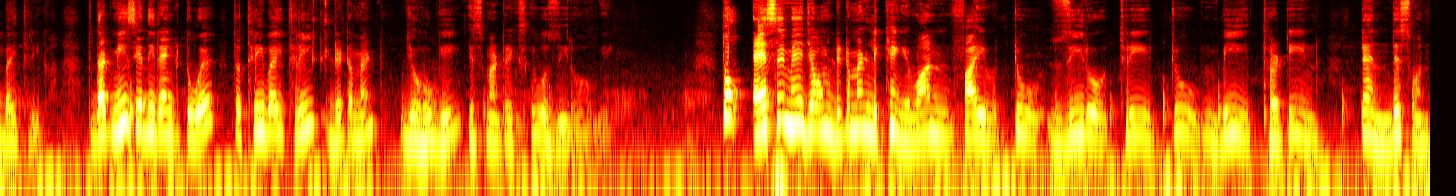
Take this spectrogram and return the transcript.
बाई थ्री का। तो दैट मीन्स यदि रैंक टू है तो थ्री बाई थ्री डिटरमेंट जो होगी इस मैट्रिक्स की वो ज़ीरो होगी। तो ऐसे में जब हम डिटरमेंट लिखेंगे one five two zero three two B thirteen ten this one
